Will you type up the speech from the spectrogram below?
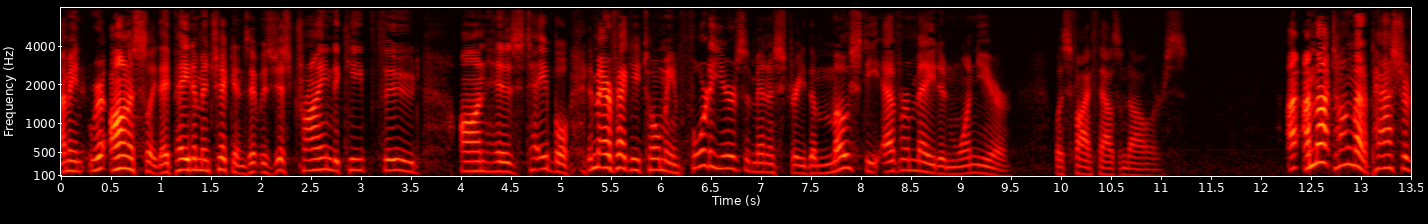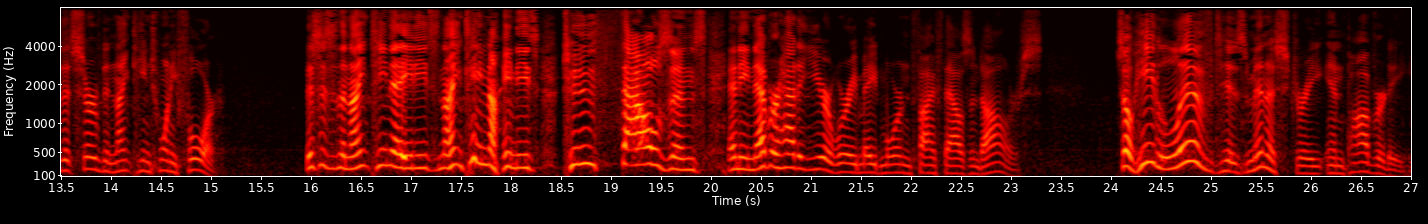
I mean, re- honestly, they paid him in chickens. It was just trying to keep food on his table. As a matter of fact, he told me in 40 years of ministry, the most he ever made in one year was $5,000. I'm not talking about a pastor that served in 1924. This is the 1980s, 1990s, 2000s, and he never had a year where he made more than $5,000. So he lived his ministry in poverty.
